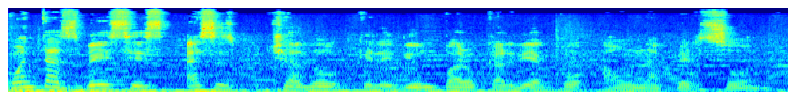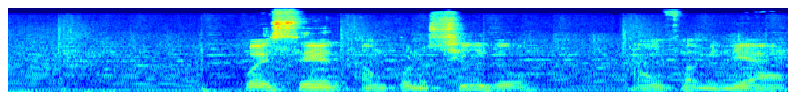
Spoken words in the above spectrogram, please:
¿Cuántas veces has escuchado que le dio un paro cardíaco a una persona? Puede ser a un conocido, a un familiar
